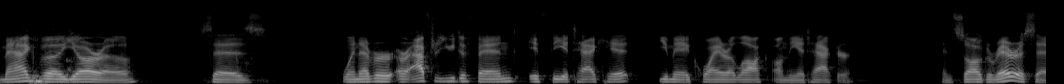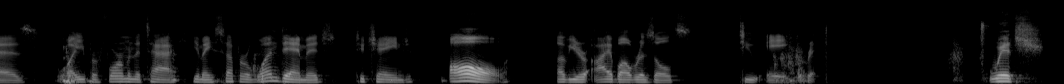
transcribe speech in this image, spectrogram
Magva Yara says whenever or after you defend, if the attack hit, you may acquire a lock on the attacker. And Saw Gerrera says, while you perform an attack, you may suffer one damage to change all of your eyeball results to a crit. Which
